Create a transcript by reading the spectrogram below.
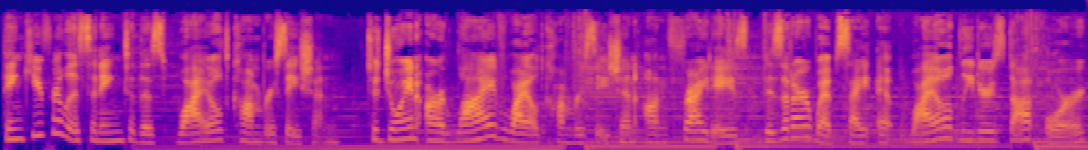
Thank you for listening to this wild conversation. To join our live wild conversation on Fridays, visit our website at wildleaders.org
